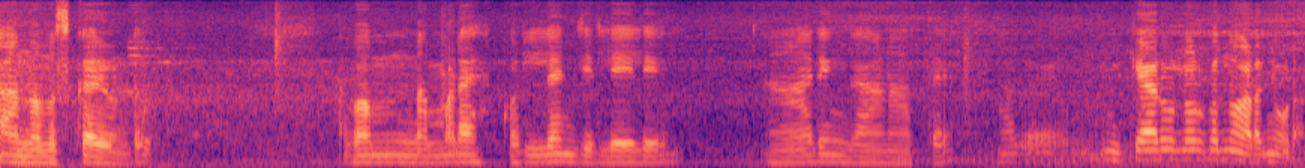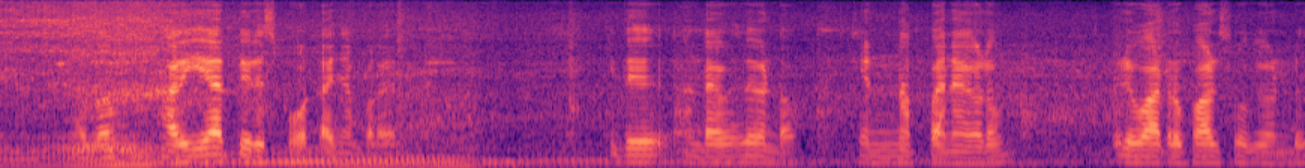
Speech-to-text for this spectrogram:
ആ നമസ്കാരമുണ്ട്. അപ്പം നമ്മുടെ കൊല്ലം ജില്ലയിൽ ആരും കാണാത്ത അത് മിക്കവാറും ഉള്ളവർക്കൊന്നും അറിഞ്ഞുകൂടാ. അപ്പം അറിയാത്തൊരു സ്പോട്ടാണ് ഞാൻ പറയുന്നത്. ഇത് ഇത് കണ്ടോ? എണ്ണപ്പനകളും ഒരു വാട്ടർഫാൾസും ഒക്കെ ഉണ്ട്.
